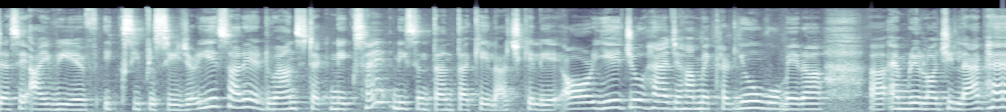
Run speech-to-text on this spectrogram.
जैसे IVF इक्सी प्रोसीजर ये सारे एडवांस टेक्निक्स हैं निसंतानता के इलाज के लिए। और ये जो है, जहाँ मैं खड़ी हूँ, वो मेरा एम्ब्रियोलॉजी लैब है।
